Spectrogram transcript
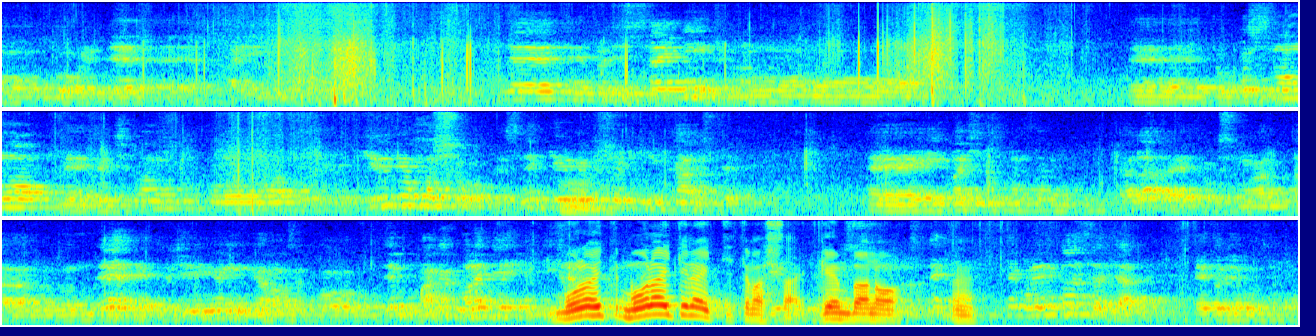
通りでありますで、えー、と実際に、あのえーと、ご質問の、えー、と一番こう給料保障ですね、給料保障金に関して、えー、今、日島さんから、えー、ご質問があった部分で、えー、と従業員がまずこう全部満額もらえてもらえてもらえてないって言ってました、現場の。うん、でこれに関してはじゃあ、えーと両国の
